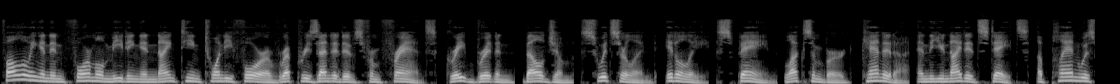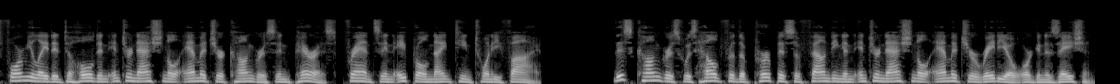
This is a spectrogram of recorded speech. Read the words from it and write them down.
Following an informal meeting in 1924 of representatives from France, Great Britain, Belgium, Switzerland, Italy, Spain, Luxembourg, Canada, and the United States, a plan was formulated to hold an International Amateur Congress in Paris, France in April 1925. This congress was held for the purpose of founding an international amateur radio organization.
